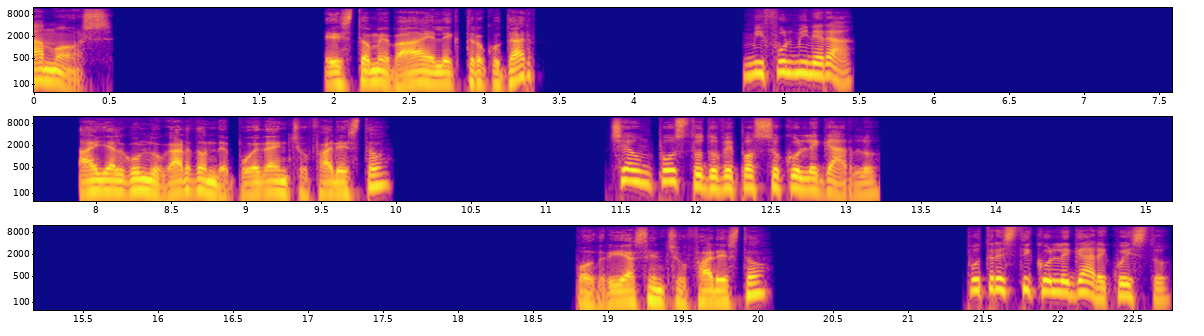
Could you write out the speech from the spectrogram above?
Vamos. ¿Esto me va a electrocutar? Mi fulminerà? ¿Hay algún lugar donde pueda enchufar esto? C'è un posto dove posso collegarlo? ¿Podrías enchufar esto? Potresti collegare questo?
